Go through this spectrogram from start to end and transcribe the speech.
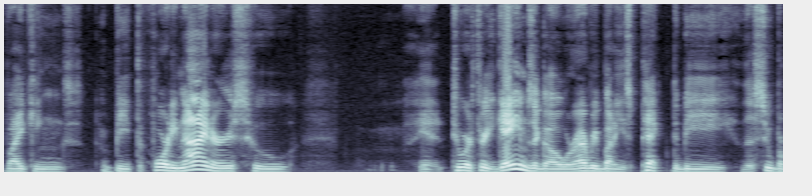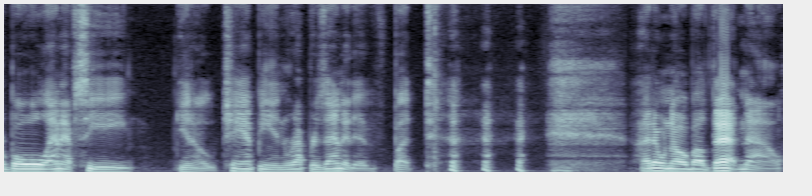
Vikings beat the 49ers, who eh, two or three games ago were everybody's pick to be the Super Bowl NFC, you know, champion representative. But I don't know about that now.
